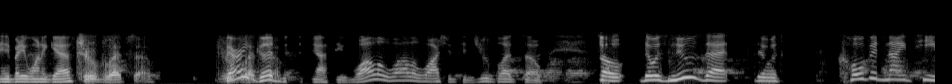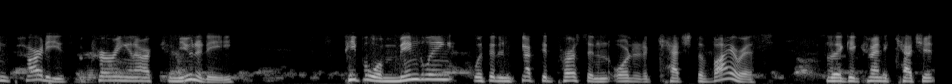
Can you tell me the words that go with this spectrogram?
Anybody want to guess? Drew Bledsoe. Drew Very Bledsoe. good, Mr. Jaffe. Walla Walla, Washington. Drew Bledsoe. So there was news that there was COVID nineteen parties occurring in our community. People were mingling with an infected person in order to catch the virus, so they could kind of catch it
